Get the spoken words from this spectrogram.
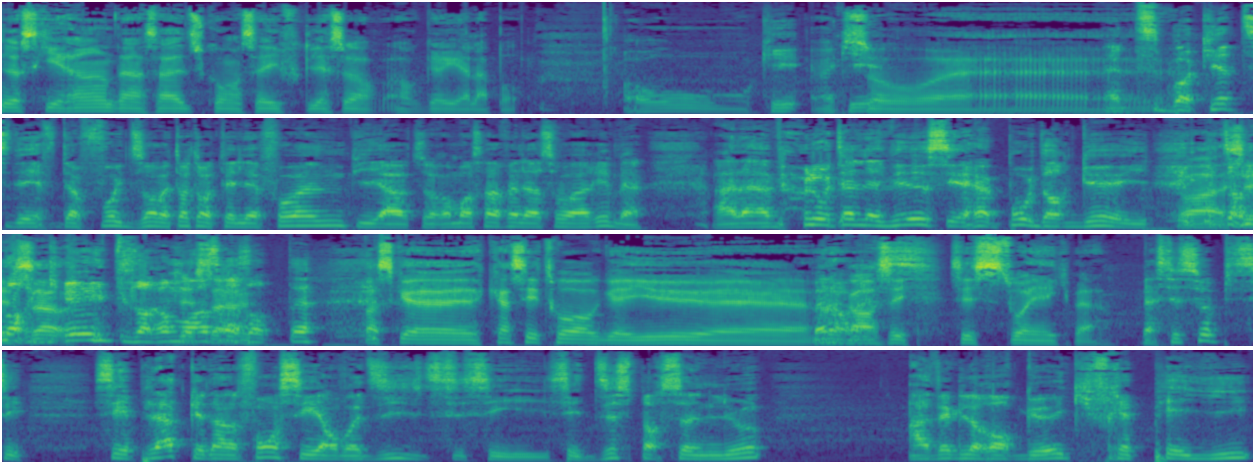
lorsqu'ils rentrent dans la salle du conseil, il faut qu'ils laissent leur orgueil à la porte. Oh, ok, ok. So, euh, Un petit bucket, des, des fois, disons, mets-toi ton téléphone, puis ah, tu le ramasses à la fin de la soirée, ben, à la- à l'hôtel de ville, c'est un pot d'orgueil. Ouais, ton orgueil, puis le ramasses ça. en sortant. Parce que quand c'est trop orgueilleux, euh, Ben encore, ben, c'est, le citoyen qui parle. Ben, c'est ça, puis c'est, plate que dans le fond, c'est, on va dire, c'est, c'est, ces 10 personnes-là, avec leur orgueil, qui feraient payer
